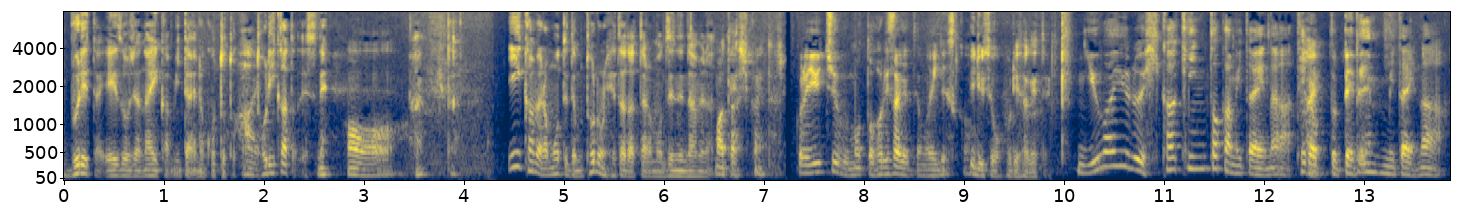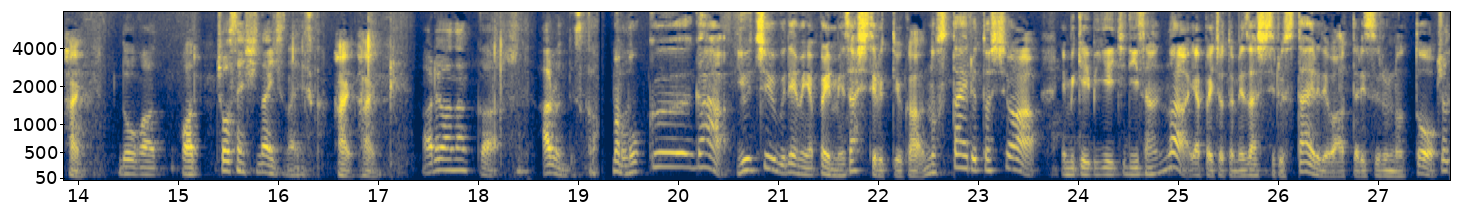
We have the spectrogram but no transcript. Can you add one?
ブレた映像じゃないかみたいなこととか、はい。撮り方ですね、あー。はい、いいカメラ持ってても撮るの下手だったらもう全然ダメなんで、まあ確かに確かに。これ YouTube もっと掘り下げてもいいですか？いいですよ掘り下げて。いわゆるヒカキンとかみたいなテロップベベンみたいなはい。動画は挑戦しないじゃないですか。はいはいあれはなんかあるんですか？まあ、僕が YouTube でやっぱり目指してるっていうかのスタイルとしては MKBHD さんがやっぱりちょっと目指してるスタイルではあったりするのとちょ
